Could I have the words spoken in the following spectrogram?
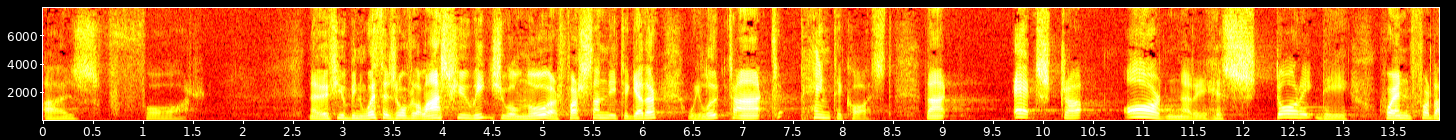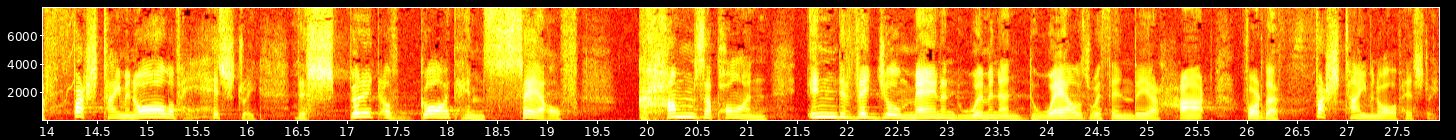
us for. Now, if you've been with us over the last few weeks, you will know our first Sunday together, we looked at Pentecost, that extraordinary historic day when, for the first time in all of history, the Spirit of God Himself comes upon individual men and women and dwells within their heart for the first time in all of history.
